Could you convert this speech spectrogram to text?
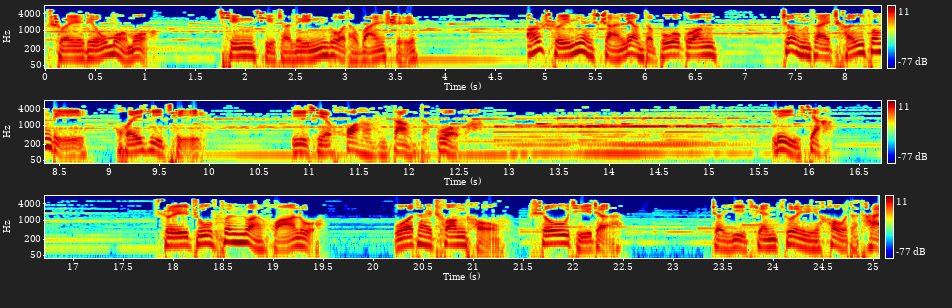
水流脉脉。清洗着零落的顽石，而水面闪亮的波光，正在尘封里回忆起一些晃荡的过往。立夏，水珠纷乱滑落，我在窗口收集着这一天最后的太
